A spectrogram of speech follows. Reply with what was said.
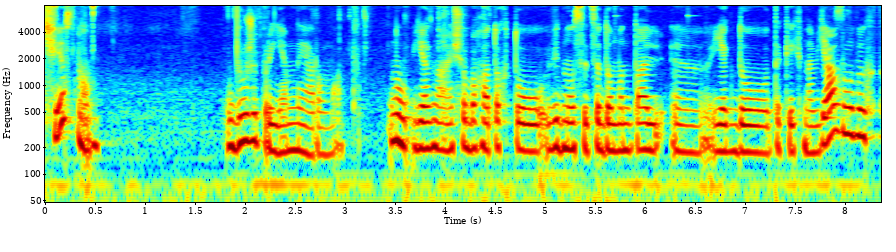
Чесно, дуже приємний аромат. Ну, я знаю, що багато хто відноситься до Монталь е, як до таких нав'язливих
